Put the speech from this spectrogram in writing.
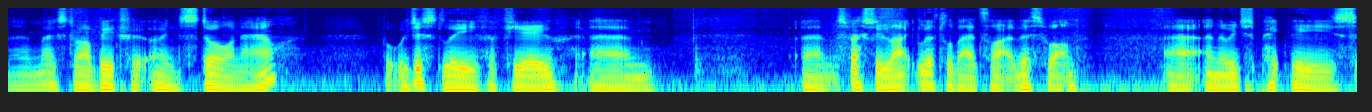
Uh, most of our beetroot are in store now, but we just leave a few, um, um, especially like little beds like this one, uh, and then we just pick these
